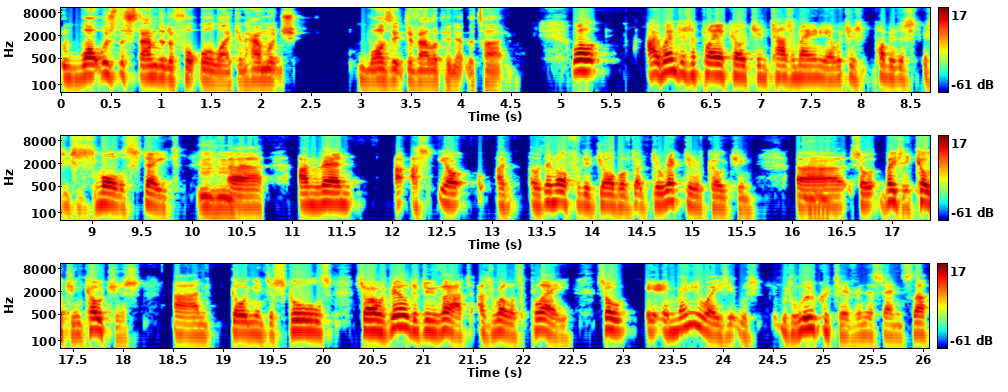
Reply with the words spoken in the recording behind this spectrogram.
what was the standard of football like, and how much was it developing at the time? Well, I went as a player coach in Tasmania, which was probably the, which is the smallest state, mm-hmm. uh, and then I, I, you know I, I, was then offered a job of director of coaching mm-hmm. Uh, so basically, coaching coaches and going into schools. So I was able to do that as well as play. So in many ways, it was it was lucrative in the sense that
